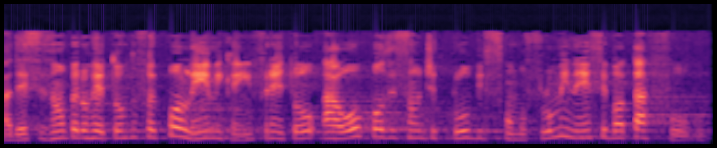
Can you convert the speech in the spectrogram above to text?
A decisão pelo retorno foi polêmica e enfrentou a oposição de clubes como Fluminense e Botafogo.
